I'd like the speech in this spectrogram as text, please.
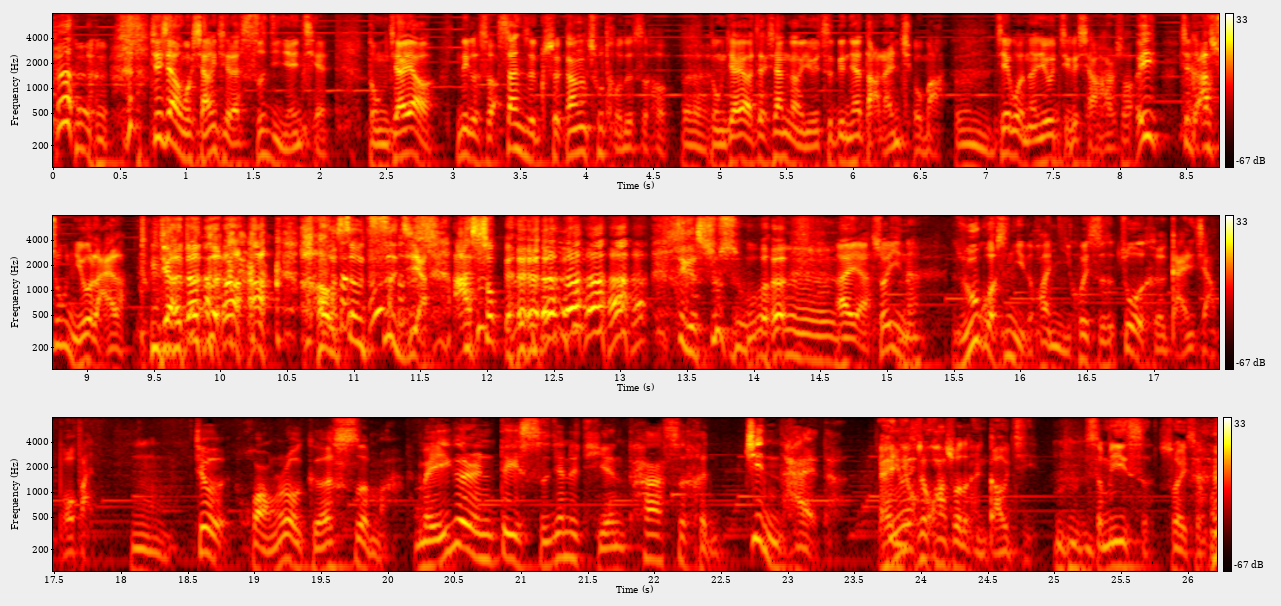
就像我想起来十几年前，董家耀那个时候三十岁刚刚出头的时候，董家耀在香港有一次跟人家打篮球嘛，嗯，结果呢有几个小孩说，哎，这个阿叔你又来了。董家当时 好受刺激啊，阿叔，这个叔叔，哎呀，所以呢，如果是你的话，你会是作何感想？伯凡？嗯，就恍若隔世嘛。每一个人对时间的体验，它是很静态的。哎，你这话说的很高级，什么意思？说一说。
